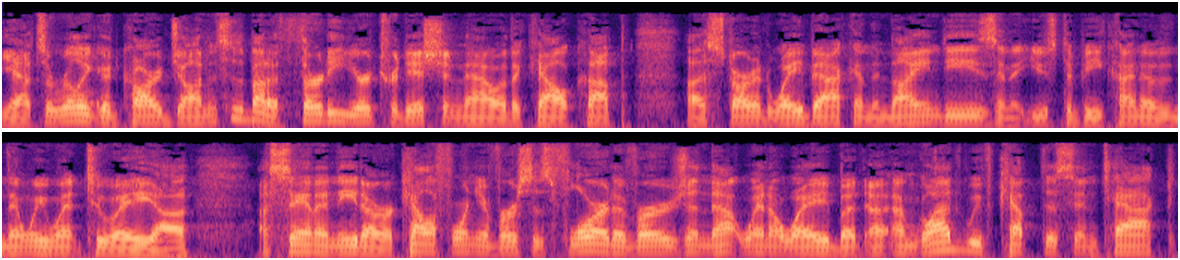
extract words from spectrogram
Yeah, it's a really good card, John. This is about a 30 year tradition now of the Cal Cup. Uh, started way back in the 90s, and it used to be kind of, and then we went to a, uh, a Santa Anita or California versus Florida version. That went away, but uh, I'm glad we've kept this intact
